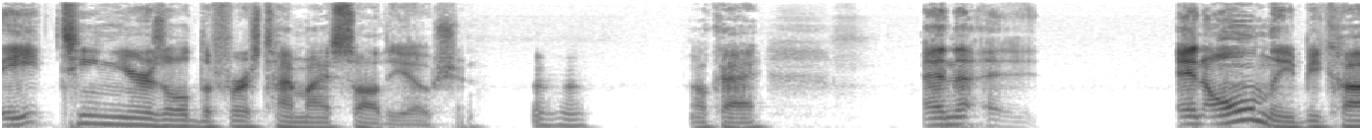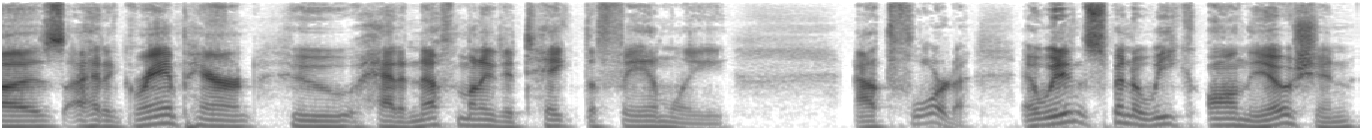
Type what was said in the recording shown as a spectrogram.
18 years old the first time i saw the ocean. Hmm okay? And uh, and only because i had a grandparent who had enough money to take the family out to florida. And we didn't spend a week on the ocean.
